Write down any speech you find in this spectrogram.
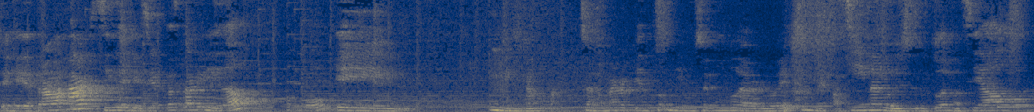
Dejé de trabajar, sí, dejé cierta estabilidad. Eh, y me encanta. O sea, no me arrepiento ni un segundo de haberlo hecho. Me fascina, lo disfruto demasiado.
